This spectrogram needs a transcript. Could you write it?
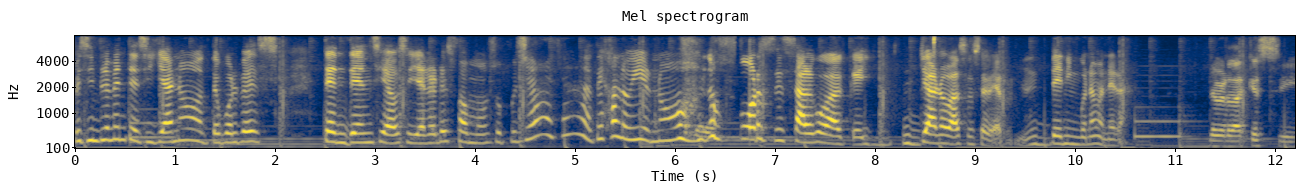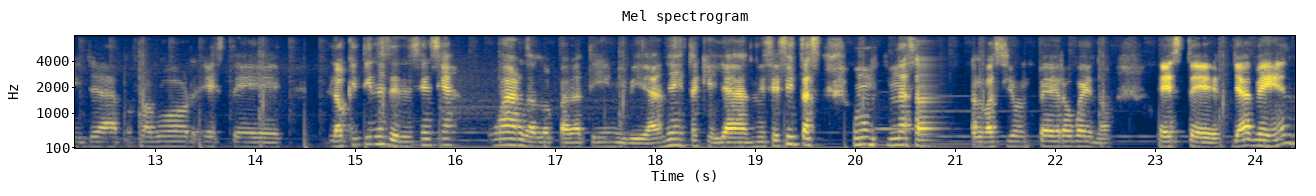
pues simplemente si ya no te vuelves tendencia o si ya no eres famoso, pues ya, ya, déjalo ir, no, no forces algo a que ya no va a suceder de ninguna manera. De verdad que sí, ya, por favor, este, lo que tienes de decencia, guárdalo para ti, mi vida. Neta que ya necesitas una salvación, pero bueno, este, ya ven,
